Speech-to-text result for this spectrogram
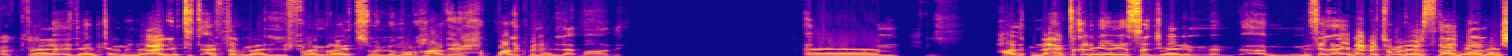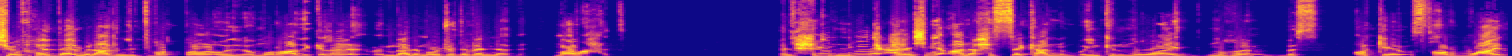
okay. فإذا أنت من النوع اللي تتأثر مع ال frame rates والأمور هذه حط بالك من هاللعبة هذه. أم... هذا من ناحية تقنية صدق يعني م- مثل أي لعبة Warriors ثانية أنا أشوفها. دائما هذا اللي تبطئ والأمور هذه كلها مبالة موجودة في اللعبة ما راحت. الحين ني على شيء أنا أحسه كان يمكن مو وايد مهم بس okay صار وايد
